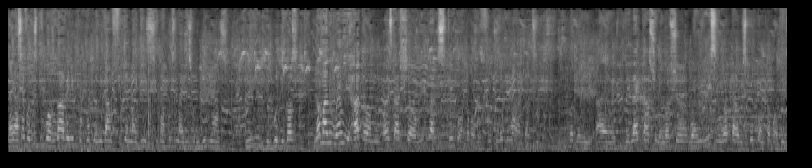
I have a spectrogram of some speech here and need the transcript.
like I said, for these big ones, we don't have any problem. We can feed them like this. We can put it like this for the big ones. Really be good because normally when we had um, oyster shell, we usually sprinkle on top of the food to make it more attractive because they uh, they like calcium a lot. So when we mix in water, we sprinkle on top of this.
